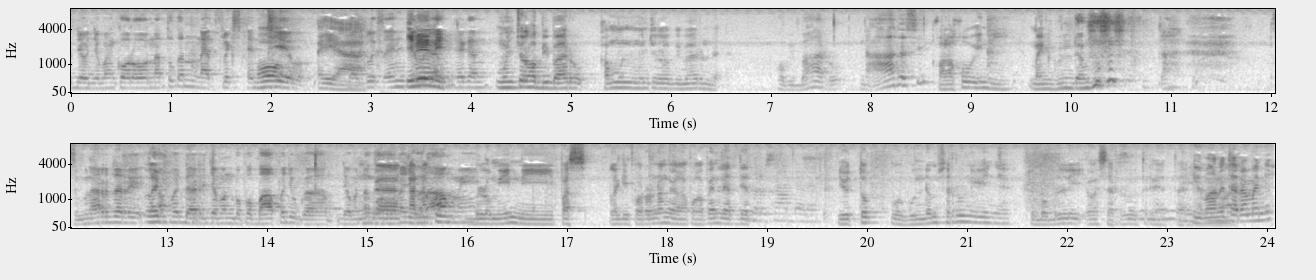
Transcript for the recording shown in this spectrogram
zaman-zaman corona tuh kan Netflix and Oh, chill. iya. Netflix and Ini chill nih. kan, ya kan? Muncul hobi baru. Kamu muncul hobi baru enggak? hobi baru nggak ada sih kalau aku ini main Gundam sebenarnya dari Like- apa dari zaman bapak-bapak juga zaman enggak corona karena juga aku rame belum ini pas lagi corona nggak ngapa-ngapain lihat-lihat YouTube wah Gundam seru nih kayaknya. Coba beli. Oh seru ternyata. Gimana cara mainnya?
